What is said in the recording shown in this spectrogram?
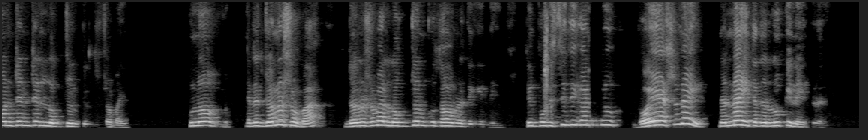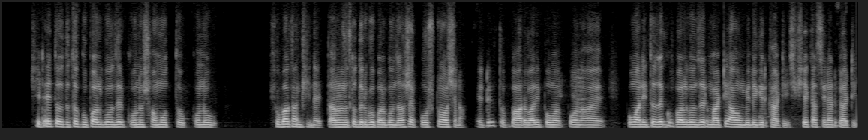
কনটেন্টের লোকজন কিন্তু সবাই। কোনো এটা জনসভা, জনসভার লোকজন কোথাও আমরা দেখিনি। এই পরিস্থিতির কারণে কেউ ভয়ে আসে নাই? না নাই তাদের লোকই নেই সেটাই তো তো গোপালগঞ্জের কোনো সমর্থক, কোনো শুভাকাঙ্ক্ষী নাই। তাহলে তো ওদের গোপালগঞ্জে আসার প্রশ্ন আসে না। এটাই তো বারবারই প্রমাণিত যে গোপালগঞ্জের মাটি আওয়ামী লীগের ঘাঁটি, শেখ হাসিনার ঘাঁটি।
